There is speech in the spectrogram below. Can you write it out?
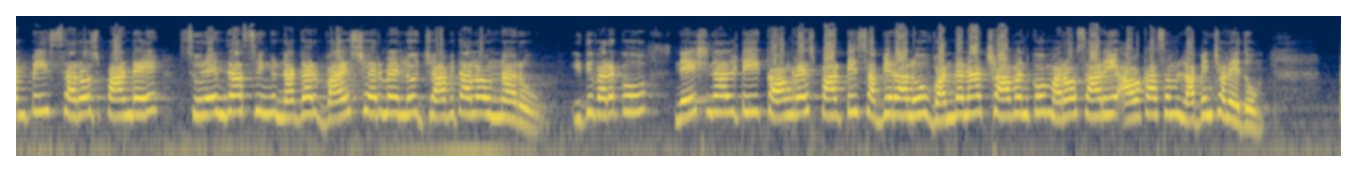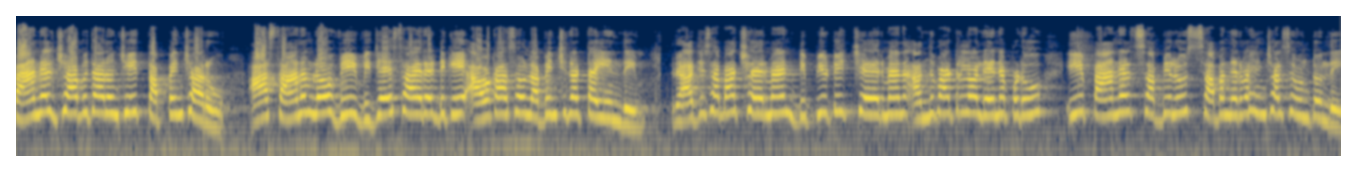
ఎంపీ సరోజ్ పాండే సురేంద్ర సింగ్ నగర్ వైస్ చైర్మన్లు జాబితాలో ఉన్నారు. ఇది వరకు నేషనాలిటీ కాంగ్రెస్ పార్టీ సభ్యురాలు వందన చావన్కు మరోసారి అవకాశం లభించలేదు. ప్యానెల్ జాబితా నుంచి తప్పించారు. ఆ స్థానంలో వి. విజయసాయిరెడ్డికి అవకాశం లభించినట్టయింది. రాజ్యసభ చైర్మన్ డిప్యూటీ చైర్మన్ అందుబాటులో లేనప్పుడు ఈ ప్యానెల్ సభ్యులు సభ నిర్వహించాల్సి ఉంటుంది.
